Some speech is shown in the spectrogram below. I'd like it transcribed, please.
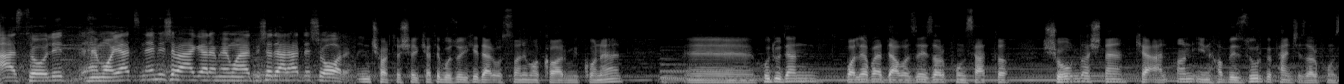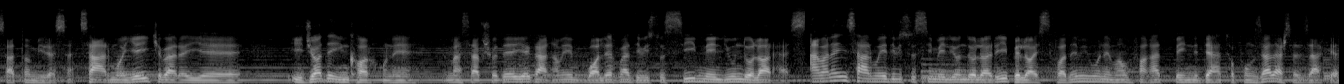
از تولید حمایت نمیشه و اگر هم حمایت میشه در حد شعاره. این چهار تا شرکت بزرگی که در استان ما کار می‌کنن حدودا بالغ بر 12500 تا شغل داشتن که الان اینها به زور به 5500 تا می‌رسن. سرمایه‌ای که برای ایجاد این کارخونه مصرف شده یک رقم بالغ بر 230 میلیون دلار هست. عملا این سرمایه 230 میلیون دلاری بلا استفاده میمونه ما فقط بین 10 تا 15 درصد ظرفیت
